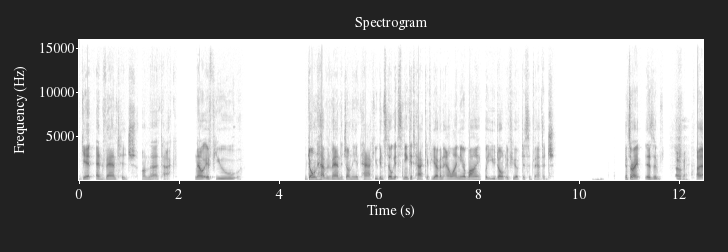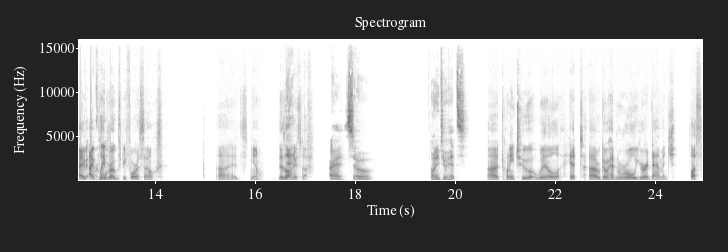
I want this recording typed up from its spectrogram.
get advantage on the attack. Now, if you don't have advantage on the attack, you can still get sneak attack if you have an ally nearby, but you don't if you have disadvantage. It's all right. It's a, Okay. I, I- I've played rogues before, so uh, it's you know this is all new stuff. All right. So, twenty-two hits. Uh, Twenty-two will hit. Uh, go ahead and roll your damage plus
